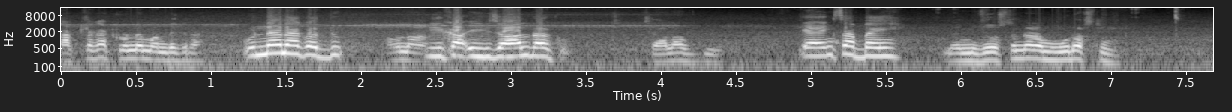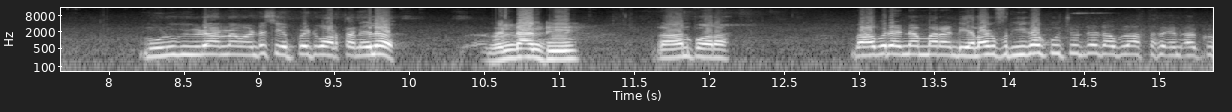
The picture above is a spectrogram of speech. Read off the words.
కట్ల కట్లు ఉన్నాయి మన దగ్గర. ఉన్నా నాకు వద్దు. అవునా? ఈ క- ఇవి చాలు నాకు. చాలా థ్యాంక్స్ అబ్బాయి. నన్ను చూస్తుంటే మూడు వస్తుంది. మూడు వీడు అన్నామంటే చెప్పేటి కొడతాను. వెళ్ళు. రెండు ఆంటీ. రాను పోరా. బాబు రండి అమ్మ రండి. ఇలాగ ఫ్రీగా కూర్చుంటే డబ్బులు వస్తాయి నాకు.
